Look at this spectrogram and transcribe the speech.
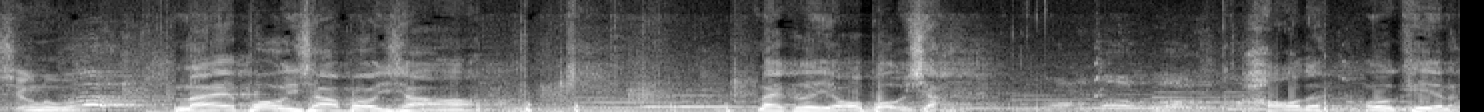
行了，我来抱一下，抱一下啊！赖哥也要抱一下。好的，OK 了。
